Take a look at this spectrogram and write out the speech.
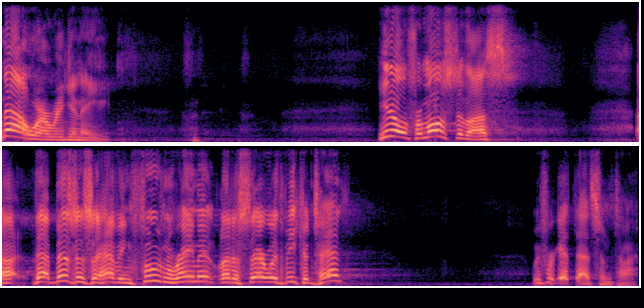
Now, where are we going to eat? You know, for most of us, uh, that business of having food and raiment, let us therewith be content. We forget that sometimes.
